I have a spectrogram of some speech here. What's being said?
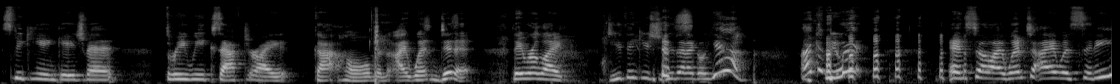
speaking engagement three weeks after I got home and I went and did it. They were like, do you think you should yes. do that? I go, yeah, I can do it. and so I went to Iowa City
